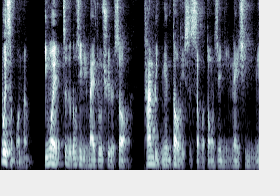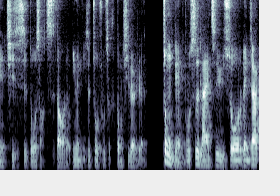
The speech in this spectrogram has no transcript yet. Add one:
为什么呢？因为这个东西你卖出去的时候。它里面到底是什么东西？你内心里面其实是多少知道的，因为你是做出这个东西的人。重点不是来自于说人家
